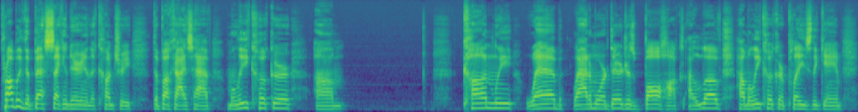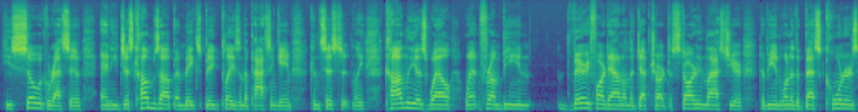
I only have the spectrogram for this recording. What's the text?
probably the best secondary in the country. The Buckeyes have Malik Hooker, um, Conley, Webb, Lattimore, they're just ball hawks. I love how Malik Hooker plays the game. He's so aggressive and he just comes up and makes big plays in the passing game consistently. Conley as well went from being very far down on the depth chart to starting last year to being one of the best corners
